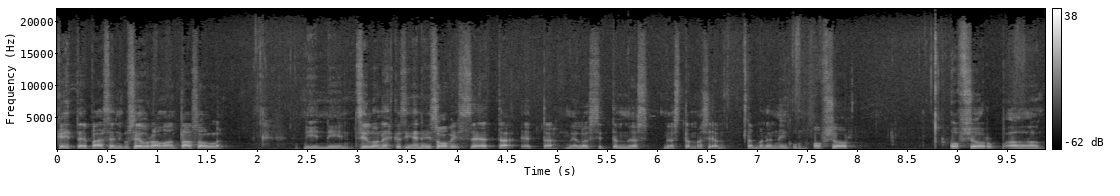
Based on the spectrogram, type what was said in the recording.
kehittäjä pääsee niin kuin seuraavaan tasolle, niin, niin silloin ehkä siihen ei sovi se, että, että meillä olisi sitten myös, myös tämmöisiä, tämmöinen niin kuin offshore, offshore uh,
